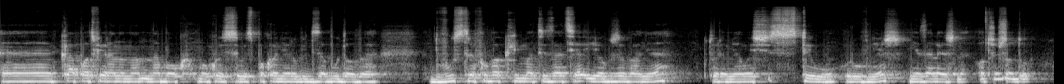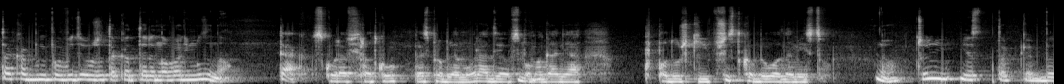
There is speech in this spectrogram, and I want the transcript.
E, klapa otwierana na, na bok, mogłeś sobie spokojnie robić zabudowę. Dwustrefowa klimatyzacja i ogrzewanie, które miałeś z tyłu również, niezależne od przodu. taka bym powiedział, że taka terenowa limuzyna. Tak, skóra w środku, bez problemu. Radio, wspomagania, poduszki, wszystko było na miejscu. No, czyli jest tak jakby...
